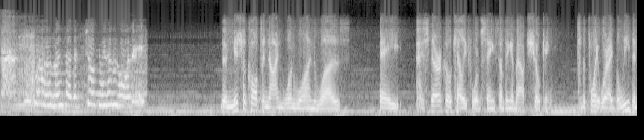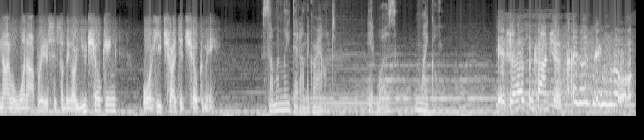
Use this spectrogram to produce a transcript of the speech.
My husband tried to choke me this morning. The initial call to 911 was a hysterical Kelly Forbes saying something about choking to the point where I believe the 911 operator said something, Are you choking? Or he tried to choke me. Someone lay dead on the ground. It was Michael. Is your husband conscious? I don't think so.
